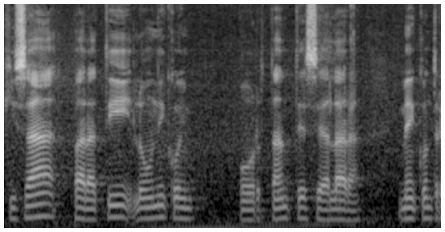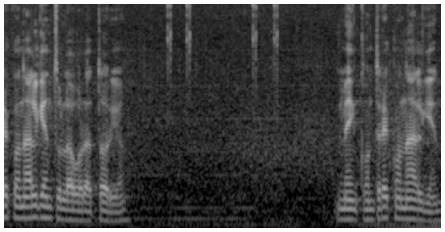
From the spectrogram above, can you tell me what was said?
Quizá para ti lo único importante sea Lara. Me encontré con alguien en tu laboratorio. Me encontré con alguien.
